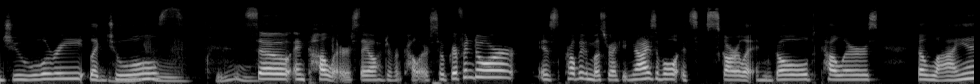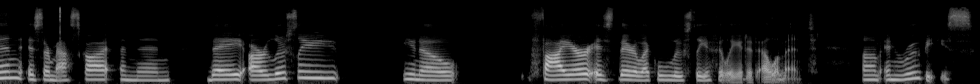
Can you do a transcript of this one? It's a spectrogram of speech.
jewelry like jewels Mm, cool. So, and colors, they all have different colors. So, Gryffindor is probably the most recognizable. It's scarlet and gold colors. The lion is their mascot, and then they are loosely, you know, fire is their like loosely affiliated element. Um, and rubies,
